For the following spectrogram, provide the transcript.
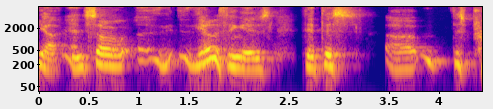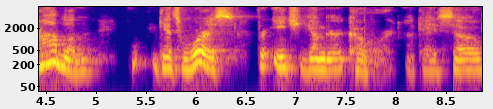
yeah, and so uh, the other thing is that this uh, this problem gets worse for each younger cohort. Okay, so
